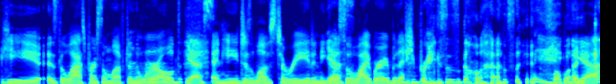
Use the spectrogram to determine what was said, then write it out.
he is the last person left in the mm-hmm. world? Yes. And he just loves to read and he Yes. goes to the library, but then he breaks his glasses. Like, Yeah.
